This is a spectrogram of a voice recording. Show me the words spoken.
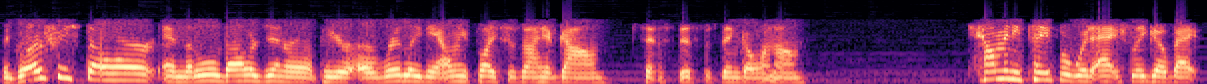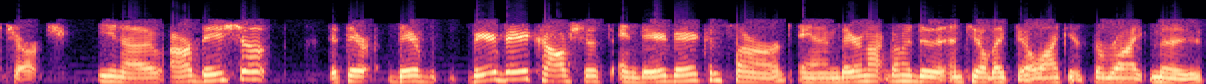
The grocery store and the little Dollar General up here are really the only places I have gone since this has been going on how many people would actually go back to church? You know, our bishop that they're they're very very cautious and very very concerned, and they're not going to do it until they feel like it's the right move,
